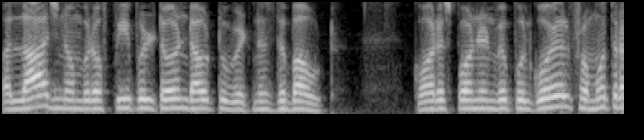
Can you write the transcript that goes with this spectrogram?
A large number of people turned out to witness the bout. Correspondent Vipul Goyal from Uttarakhand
